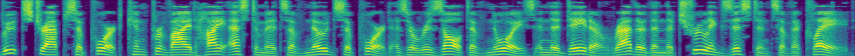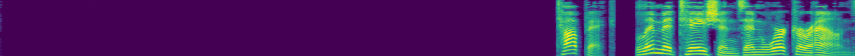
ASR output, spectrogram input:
Bootstrap support can provide high estimates of node support as a result of noise in the data rather than the true existence of a clade. Topic: Limitations and workarounds.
